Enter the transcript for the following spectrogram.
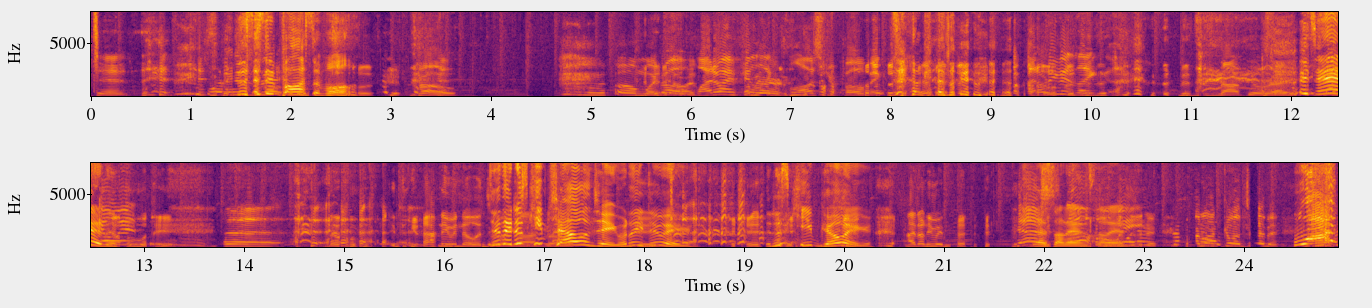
dude. This is impossible. Bro, Oh my Bro, god. why do I feel like claustrophobic? I don't even like. this does not feel right. It's in. No way. Uh, No way. Dude, I don't even know what's Dude, they just on, keep bro. challenging. What are they doing? They just keep going. I don't even know. yes, That's not in, it's no, not in. I'm not going to drive it. What?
